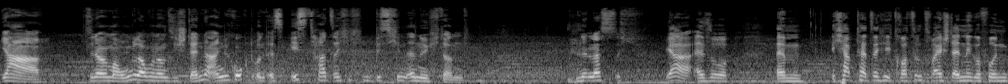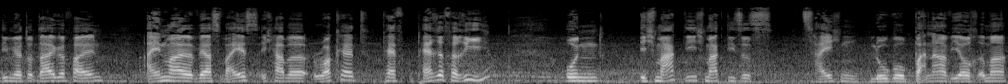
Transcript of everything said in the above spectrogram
ja, sind einfach mal rumgelaufen und haben uns die Stände angeguckt und es ist tatsächlich ein bisschen ernüchternd. Ne, lass dich Ja, also ähm, ich habe tatsächlich trotzdem zwei Stände gefunden, die mir total gefallen. Einmal, wer es weiß, ich habe Rocket per Peripherie und ich mag die, ich mag dieses Zeichen, Logo, Banner, wie auch immer.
